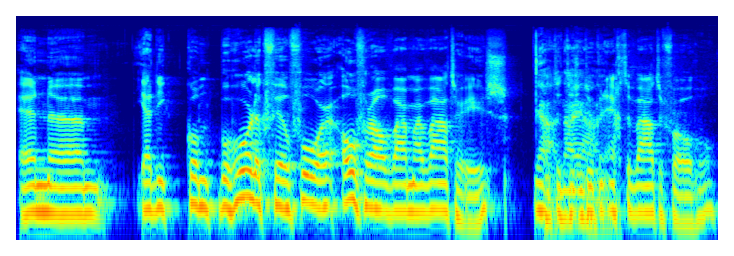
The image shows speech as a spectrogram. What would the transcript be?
En ehm, ja, die komt behoorlijk veel voor overal waar maar water is. Ja, Want het nou is ja. natuurlijk een echte watervogel.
